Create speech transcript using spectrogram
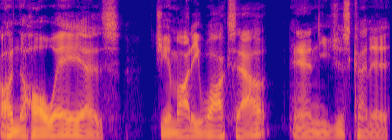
on the hallway as Giamatti walks out, and you just kind of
